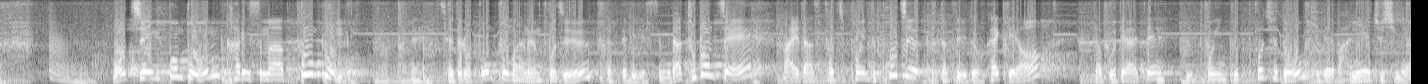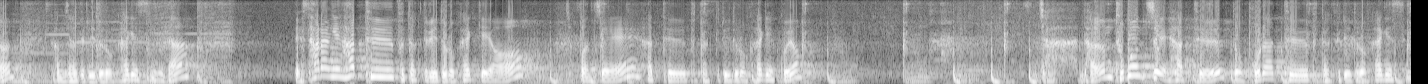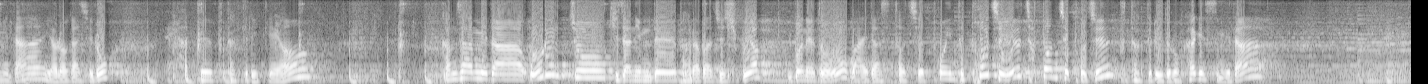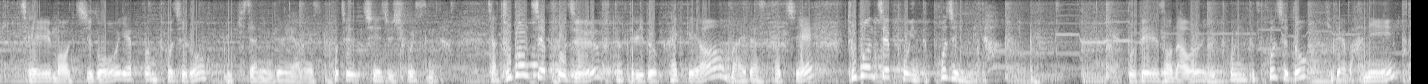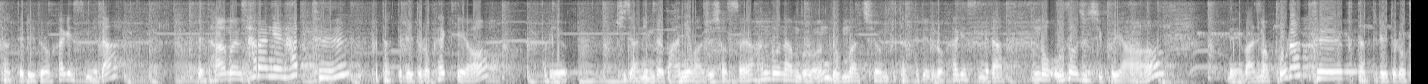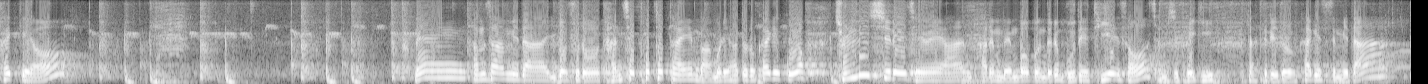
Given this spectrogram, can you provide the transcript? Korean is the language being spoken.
멋진 뿜뿜, 카리스마 뿜뿜. 네, 제대로 뿜뿜하는 포즈 부탁드리겠습니다. 두 번째 마이다스 터치 포인트 포즈 부탁드리도록 할게요. 자, 무대할 때 이 포인트 포즈도 기대 많이 해주시면 감사드리도록 하겠습니다. 네, 사랑의 하트 부탁드리도록 할게요. 첫 번째 하트 부탁드리도록 하겠고요. 자, 다음 두 번째 하트 또 볼하트 부탁드리도록 하겠습니다. 여러 가지로 네, 하트 부탁드릴게요. 감사합니다. 오른쪽 기자님들 바라봐 주시고요. 이번에도 마이다스 터치의 포인트 포즈 첫 번째 포즈 부탁드리도록 하겠습니다. 제일 멋지고 예쁜 포즈로 우리 기자님들을 향해서 포즈 취해 주시고 있습니다. 자, 두 번째 포즈 부탁드리도록 할게요. 마이다스 터치의 두 번째 포인트 포즈입니다. 무대에서 나올 이 포인트 포즈도 기대 많이 부탁드리도록 하겠습니다. 네, 다음은 사랑의 하트 부탁드리도록 할게요. 우리 기자님들 많이 와주셨어요. 한 분 한 분 눈 맞춤 부탁드리도록 하겠습니다. 한번 웃어주시고요. 네, 마지막 볼하트 부탁드리도록 할게요. 네, 감사합니다. 이것으로 단체 포토타임 마무리하도록 하겠고요. 줄리 씨를 제외한 다른 멤버분들은 무대 뒤에서 잠시 대기 부탁드리도록 하겠습니다.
